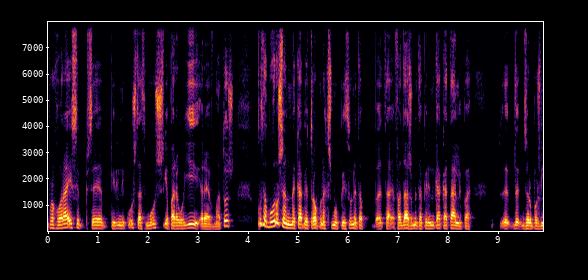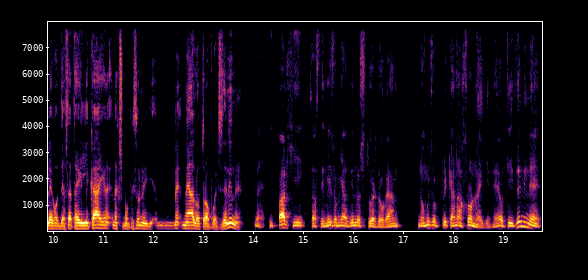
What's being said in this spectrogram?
προχωράει σε, σε πυρηνικούς σταθμούς για παραγωγή ρεύματος που θα μπορούσαν με κάποιο τρόπο να χρησιμοποιηθούν τα, τα, φαντάζομαι τα πυρηνικά κατάλοιπα δεν ξέρω πώς λέγονται αυτά τα υλικά να χρησιμοποιηθούν με, με άλλο τρόπο έτσι δεν είναι; Ναι, υπάρχει, σας θυμίζω μια δήλωση του Ερντογάν νομίζω πριν κανένα χρόνο έγινε ότι δεν είναι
